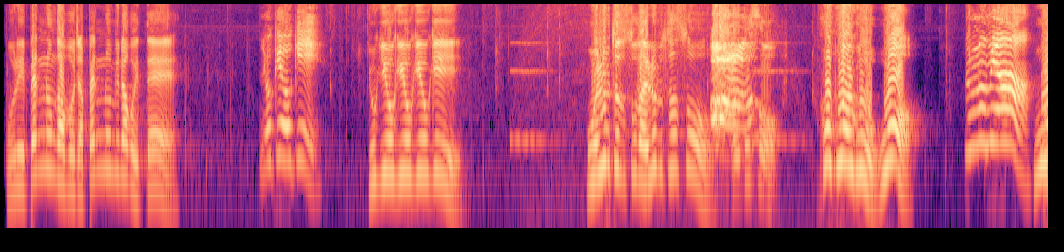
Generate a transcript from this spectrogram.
우리 백룸 가보자. 백룸이라고 있대. 여기 여기. 여기 여기 여기 여기. 오 엘리베이터 탔어. 나 엘리베이터 탔어. 아! 어, 탔어. 어 뭐야 이거? 우와. 백룸이야. 우와.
